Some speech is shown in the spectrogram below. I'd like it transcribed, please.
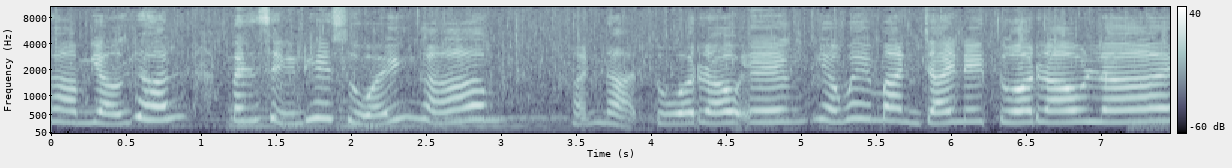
งามอย่างฉันเป็นสิ่งที่สวยงาม ขนาดตัวเราเองยังไม่มั่นใจในตัวเราเลย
